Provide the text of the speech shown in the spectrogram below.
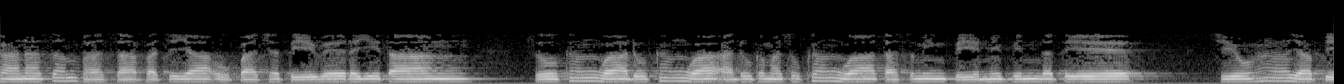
ขานาสัมผัสสะปัจจยาอุปัชติเวรยิตัง สุขังวาดุขังวาอดุกมสุขังวาตัสมิงปีนิบินดติชิวหายาปี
